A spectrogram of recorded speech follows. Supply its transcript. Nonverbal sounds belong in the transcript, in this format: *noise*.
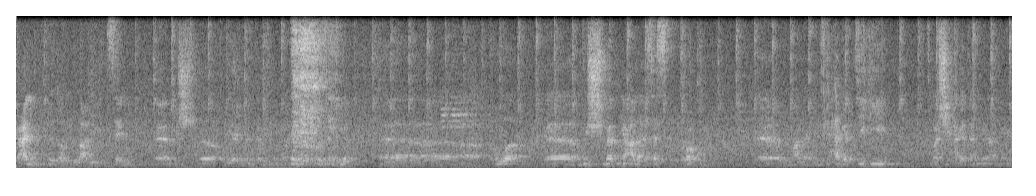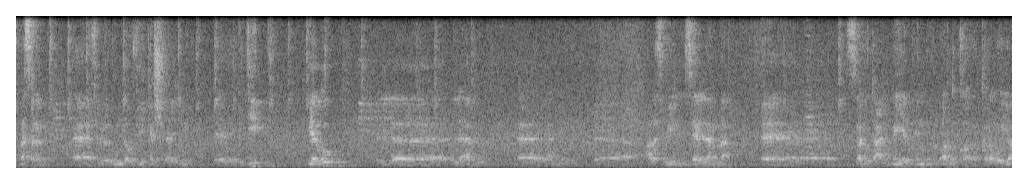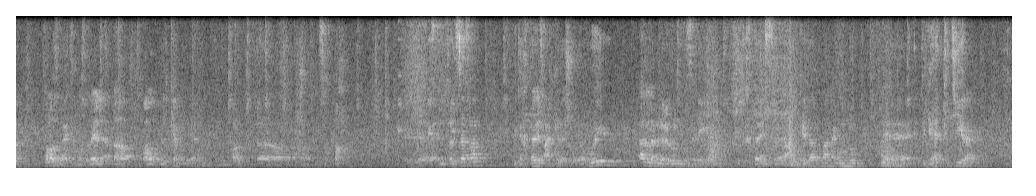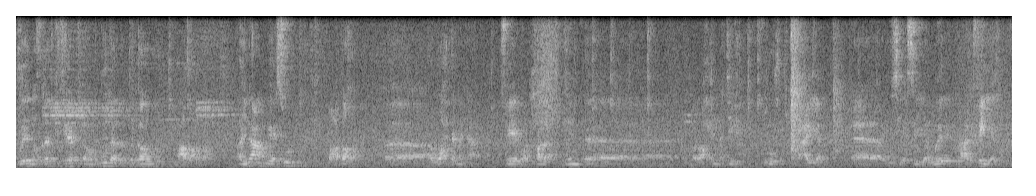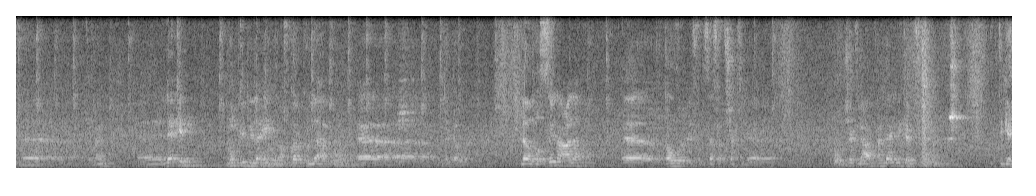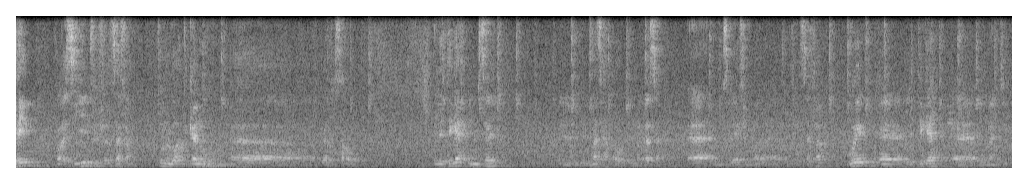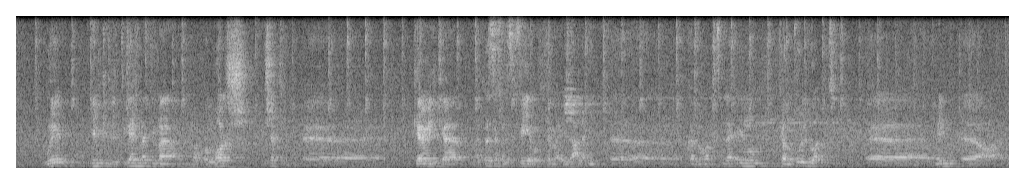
كعلم نقدر نقول عليه انساني آه، مش آه، طبيعي ينتمي لمجموعه انسانيه آه، هو آه، مش مبني على أساس التراكم. بمعنى إن في حاجة بتيجي تمشي حاجة ثانية يعني مثلا في العلوم لو في كشف علمي جديد بيجب ال- اللي قبله. يعني على سبيل المثال لما ثبت علميا إن الأرض كروية. خلاص بقت النظريه اللي قبلها غلط بالكامل يعني الأرض آه، مسطحة. ال- الفلسفة بتختلف عن كده شوية وأغلب العلوم الانسانيه بتختلف عن كده بمعنى إنه آه، اتجاهات كتيرة ونظريات كتيرة بتبقى موجودة بالتجاور مع بعضها. أي نعم بيسود بعضها آه، أو واحدة منها في مرحلة من آه، المراحل نتيجة ظروف اجتماعية آه، وسياسية ومعرفية آه، كمان. آه، لكن ممكن نلاقي إن الأفكار كلها متجاورة. لو بصينا على تطور الفلسفة بشكل بشكل عام هنلاقي إن كان في اتجاهين رئيسيين في الفلسفة طول الوقت كانوا بيتصارعوا الاتجاه المثالي المذهب أو المدرسة المثالية في الفلسفة والاتجاه آه، المادي. ويمكن الاتجاه المادي ما ما بشكل آه، كامل كمدرسة فلسفية محكمه إلا على إيد آه، كارل ماركس لأنه كان طول الوقت من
